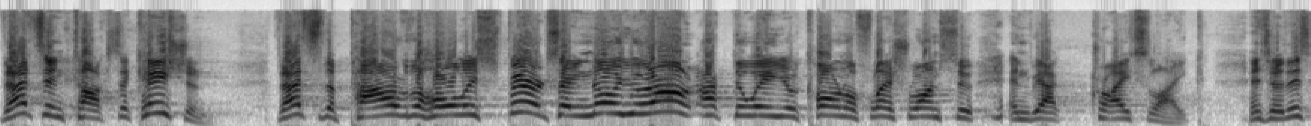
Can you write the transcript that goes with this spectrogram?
That's intoxication. That's the power of the Holy Spirit saying, No, you don't act the way your carnal flesh wants to and be Christ like. And so this,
